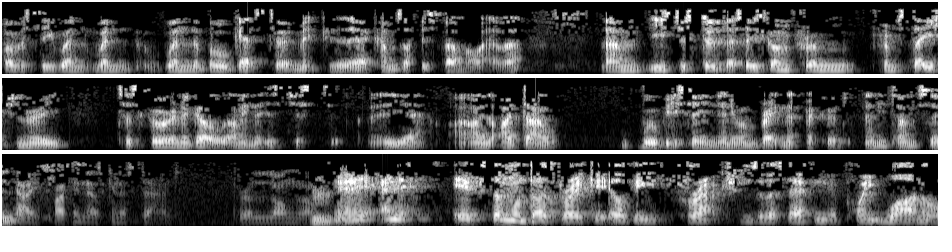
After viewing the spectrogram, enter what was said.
obviously, when when when the ball gets to him, it uh, comes up his bum or whatever. um, he's just stood there. So he's gone from from stationary to scoring a goal. I mean, it's just yeah. I, I doubt we'll be seeing anyone break that record anytime soon. No, I think that's going to stand for a long, long Mm. time. And, and if someone does break it, it'll be fractions of a second, you know, point one or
